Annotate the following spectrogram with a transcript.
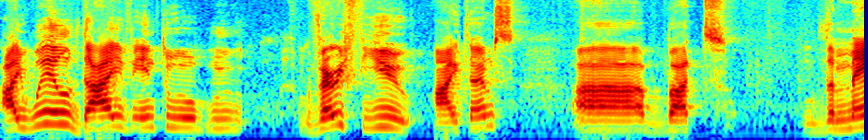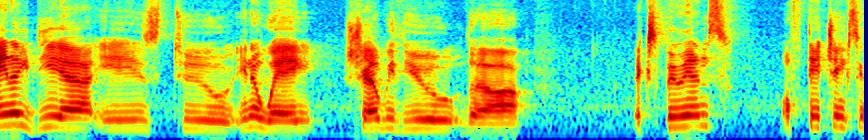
i will dive into very few items, uh, but the main idea is to, in a way, share with you the experience of teaching C++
